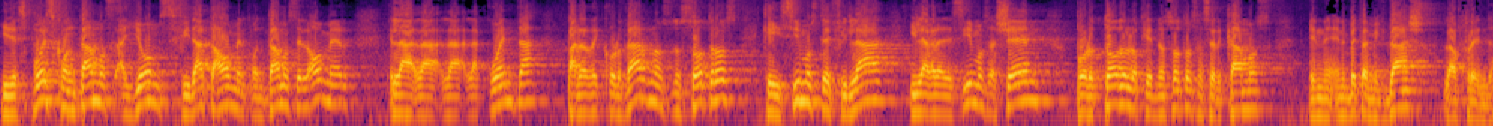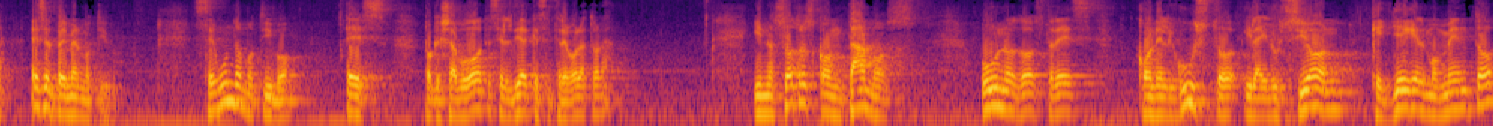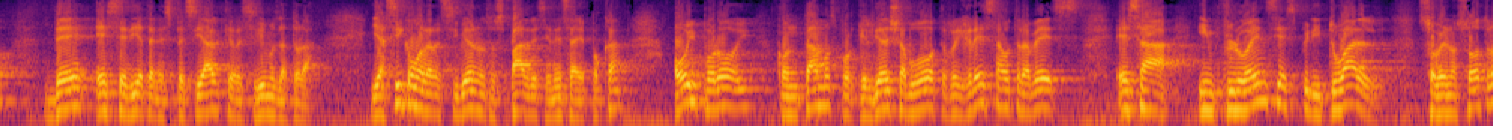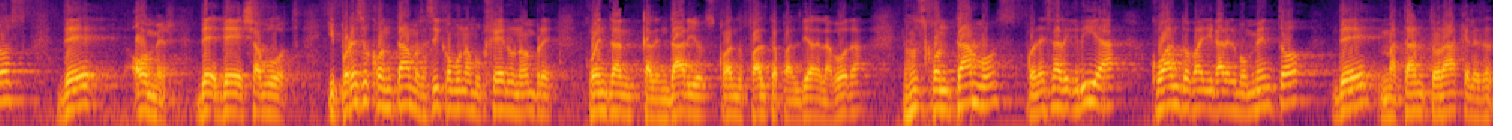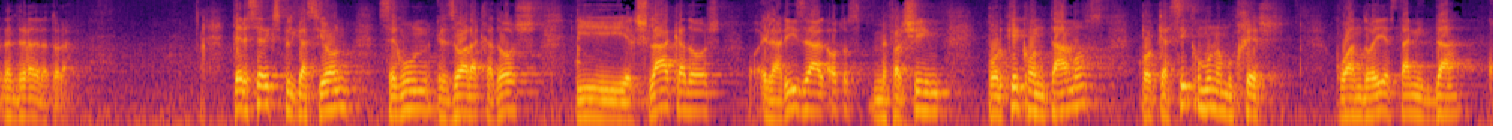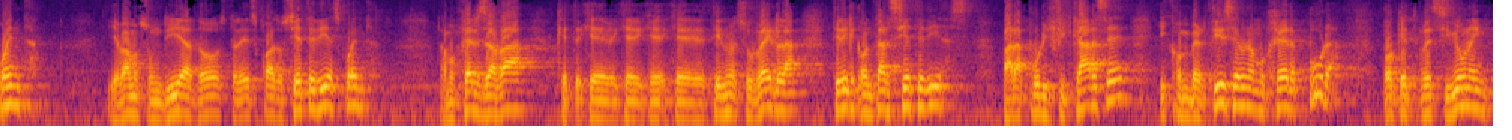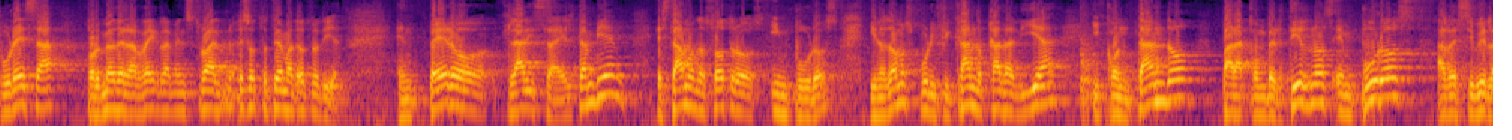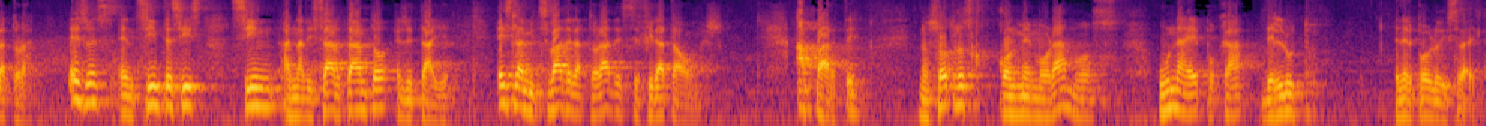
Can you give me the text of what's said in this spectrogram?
Y después contamos a Yom Sfirat Omer, contamos el Omer, la, la, cuenta, para recordarnos nosotros que hicimos tefilá y le agradecimos a Shem por todo lo que nosotros acercamos en, en Betamikdash, la ofrenda. Es el primer motivo. Segundo motivo es porque Shavuot es el día que se entregó la Torah. Y nosotros contamos uno, dos, tres, con el gusto y la ilusión que llegue el momento de ese día tan especial que recibimos la Torah. Y así como la recibieron nuestros padres en esa época, hoy por hoy contamos porque el día de Shavuot regresa otra vez esa influencia espiritual sobre nosotros de Omer, de, de Shavuot. Y por eso contamos, así como una mujer, un hombre cuentan calendarios cuando falta para el día de la boda, nosotros contamos con esa alegría cuando va a llegar el momento de Matan Torah, que es la entrega de la Torah. Tercera explicación, según el Zohar Kadosh y el Shla Kadosh, el Arizal, otros Mefarshim, ¿por qué contamos? Porque así como una mujer, cuando ella está en Idda, cuenta. Llevamos un día, dos, tres, cuatro, siete días, cuenta. La mujer Zavá, que tiene su regla, tiene que contar siete días para purificarse y convertirse en una mujer pura, porque recibió una impureza por medio de la regla menstrual. Es otro tema de otro día. pero, claro, Israel también estamos nosotros impuros y nos vamos purificando cada día y contando para convertirnos en puros al recibir la Torah. Eso es en síntesis, sin analizar tanto el detalle. Es la mitzvah de la Torah de Sefirat Omer. Aparte, nosotros conmemoramos una época de luto en el pueblo de Israel,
